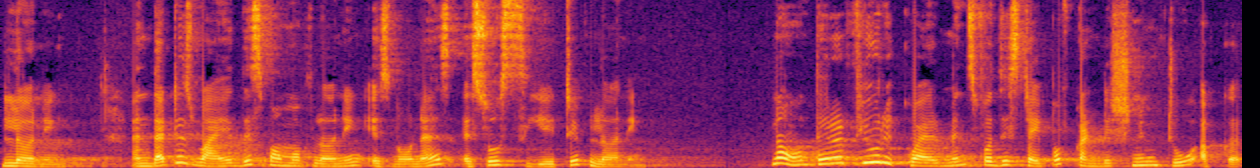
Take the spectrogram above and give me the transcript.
learning and that is why this form of learning is known as associative learning. Now there are few requirements for this type of conditioning to occur.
